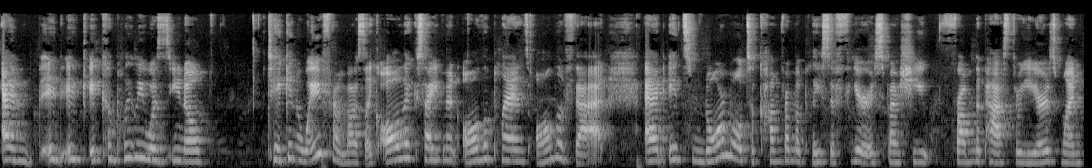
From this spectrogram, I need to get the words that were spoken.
and it, it, it completely was you know taken away from us like all excitement all the plans all of that. And it's normal to come from a place of fear especially from the past three years when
